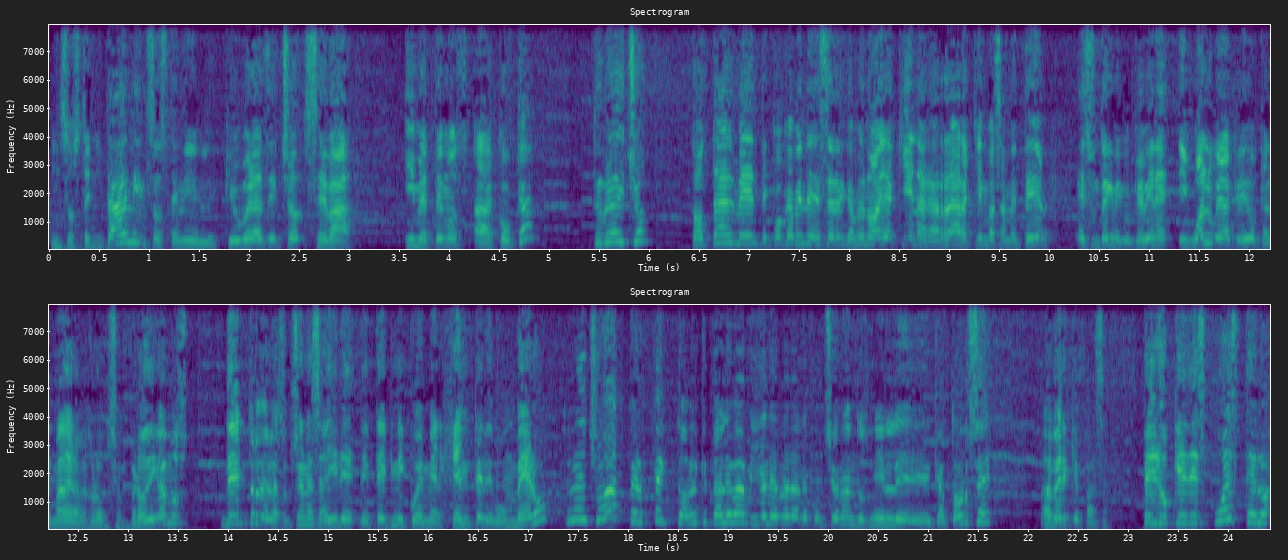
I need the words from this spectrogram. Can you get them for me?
insostenible. tan insostenible que hubieras dicho se va y metemos a Coca, te hubiera dicho totalmente, Coca viene de ser el cambio, no hay a quién agarrar, a quién vas a meter, es un técnico que viene, igual hubiera creído que Almada era la mejor opción, pero digamos, dentro de las opciones ahí de, de técnico emergente, de bombero, te hubiera dicho, ah, perfecto, a ver qué tal le va, Miguel Herrera le funcionó en 2014, a ver qué pasa. Pero que después te, lo,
